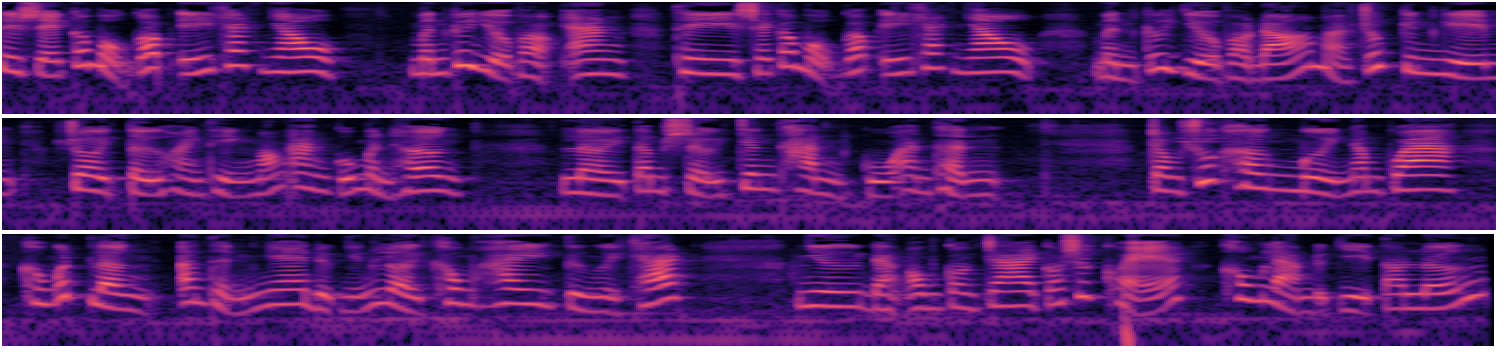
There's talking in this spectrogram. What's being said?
thì sẽ có một góp ý khác nhau. Mình cứ dựa vào ăn thì sẽ có một góp ý khác nhau. Mình cứ dựa vào đó mà rút kinh nghiệm, rồi tự hoàn thiện món ăn của mình hơn. Lời tâm sự chân thành của anh Thịnh. Trong suốt hơn 10 năm qua, không ít lần anh Thịnh nghe được những lời không hay từ người khác, như đàn ông con trai có sức khỏe, không làm được gì to lớn,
